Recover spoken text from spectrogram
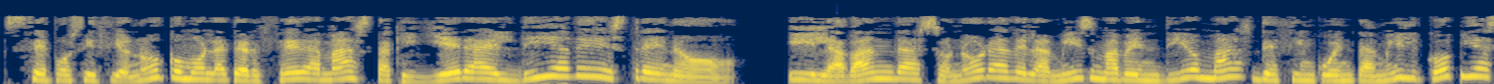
se posicionó como la tercera más taquillera el día de estreno, y la banda sonora de la misma vendió más de 50.000 copias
